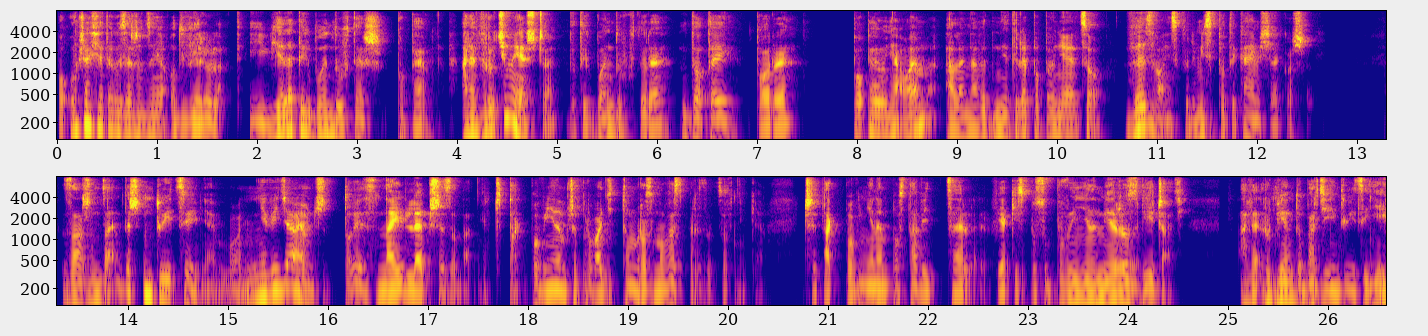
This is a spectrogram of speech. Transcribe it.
Bo uczę się tego zarządzania od wielu lat i wiele tych błędów też popełniam. Ale wróćmy jeszcze do tych błędów, które do tej pory popełniałem, ale nawet nie tyle popełniałem, co wyzwań, z którymi spotykałem się jako szef. Zarządzałem też intuicyjnie, bo nie wiedziałem, czy to jest najlepsze zadanie, czy tak powinienem przeprowadzić tą rozmowę z pracownikiem, czy tak powinienem postawić cel, w jaki sposób powinienem je rozliczać. Ale robiłem to bardziej intuicyjnie.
